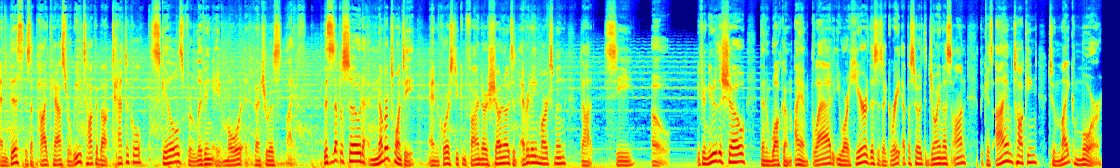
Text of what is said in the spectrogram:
and this is a podcast where we talk about tactical skills for living a more adventurous life. This is episode number 20, and of course, you can find our show notes at everydaymarksman.co. If you're new to the show, then welcome. I am glad you are here. This is a great episode to join us on because I am talking to Mike Moore,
